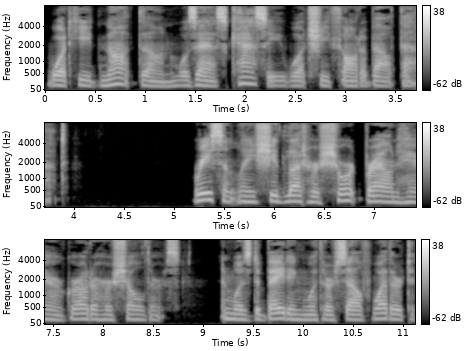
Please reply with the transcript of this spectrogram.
What he'd not done was ask Cassie what she thought about that. Recently, she'd let her short brown hair grow to her shoulders and was debating with herself whether to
